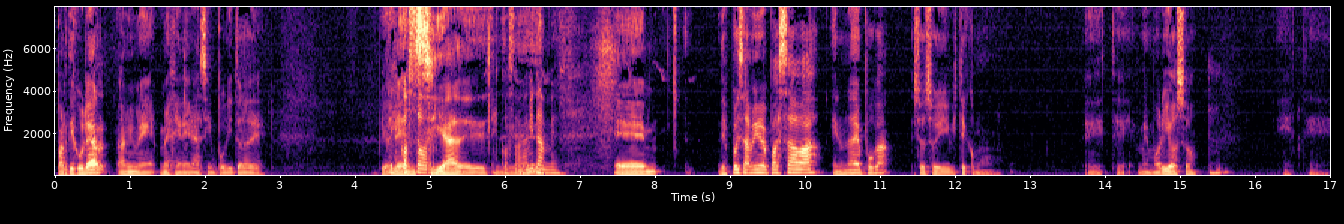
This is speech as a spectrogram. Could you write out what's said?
particular. A mí me, me genera así un poquito de violencia. De, Es cosa, a mí también. eh, después a mí me pasaba, en una época, yo soy, viste, como este, memorioso, este,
